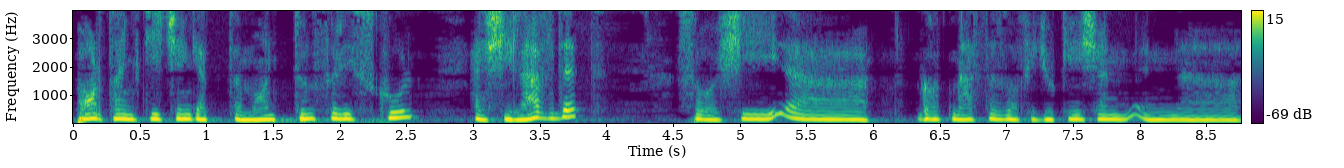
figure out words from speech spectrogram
part-time teaching at the Montessori school, and she loved it. So she uh, got Masters of Education in uh,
